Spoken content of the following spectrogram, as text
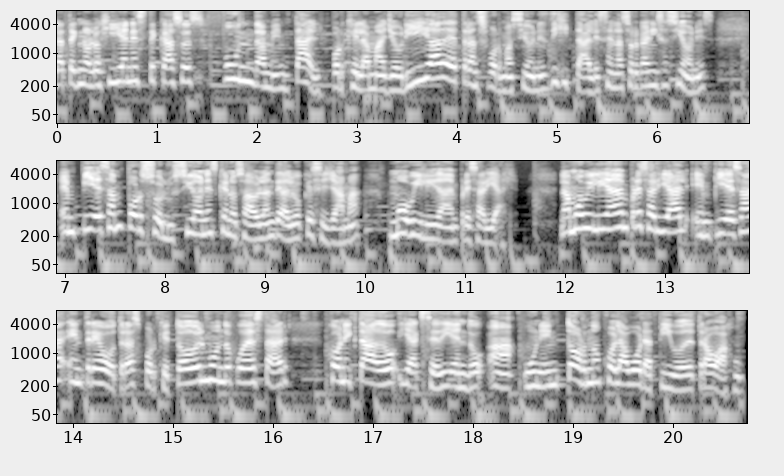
La tecnología en este caso es fundamental porque la mayoría de transformaciones digitales en las organizaciones empiezan por soluciones que nos hablan de algo que se llama movilidad empresarial. La movilidad empresarial empieza, entre otras, porque todo el mundo puede estar conectado y accediendo a un entorno colaborativo de trabajo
